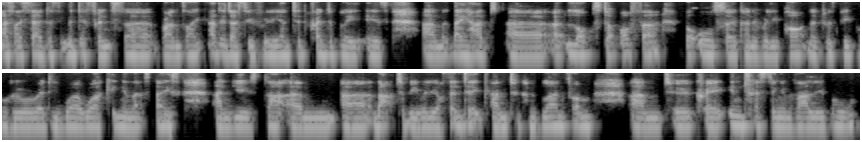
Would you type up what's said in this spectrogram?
as I said, I think the difference for brands like Adidas who've really entered credibly is they had uh, lots to offer, but also kind of really partnered with people who already were working in that space and used that um, uh, that to be really authentic and to kind of learn from um, to create interesting and valuable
